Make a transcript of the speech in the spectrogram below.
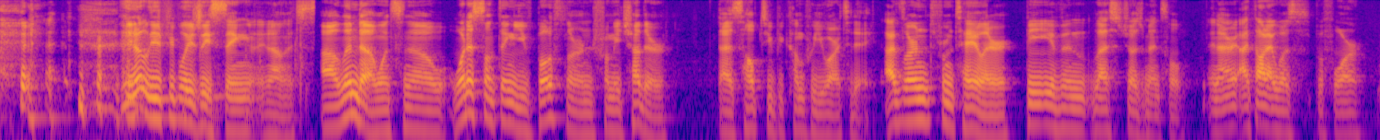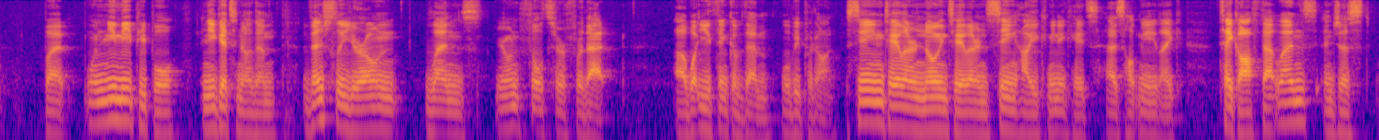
You know, these people usually sing. You know, it's. Uh, Linda wants to know what is something you've both learned from each other that has helped you become who you are today. I've learned from Taylor be even less judgmental, and I, I thought I was before, but when you meet people and you get to know them, eventually your own lens, your own filter for that, uh, what you think of them, will be put on. Seeing Taylor and knowing Taylor and seeing how he communicates has helped me like take off that lens and just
